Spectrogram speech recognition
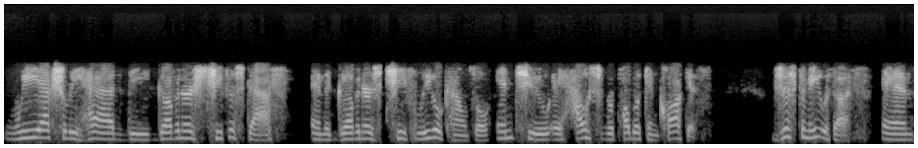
we actually had the governor's chief of staff and the governor's chief legal counsel into a House Republican caucus just to meet with us and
